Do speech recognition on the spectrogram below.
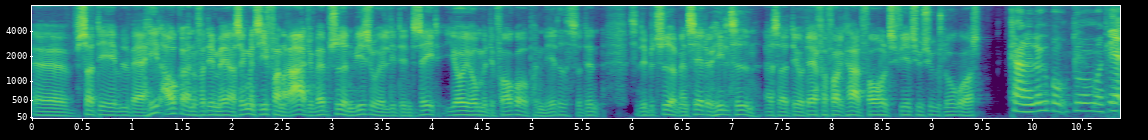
Øh, så det vil være helt afgørende for det med. Og så kan man sige fra en radio, hvad betyder en visuel identitet? Jo, jo, men det foregår på nettet, så, den, så det betyder, at man ser det jo hele tiden. Altså, det er jo derfor, folk har et forhold til 24-7's logo også. Karne Lykkebo, du markerer.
